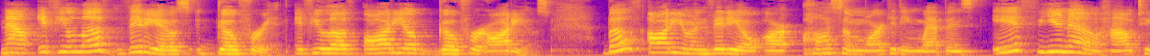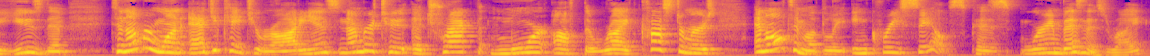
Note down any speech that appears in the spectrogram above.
Now, if you love videos, go for it. If you love audio, go for audios. Both audio and video are awesome marketing weapons if you know how to use them to number one, educate your audience, number two, attract more of the right customers, and ultimately increase sales because we're in business, right?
